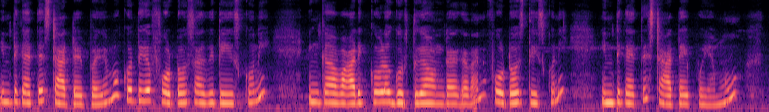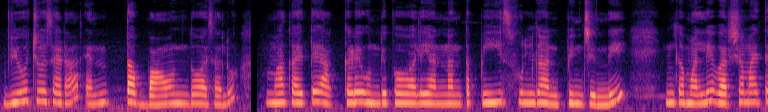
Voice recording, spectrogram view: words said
ఇంటికైతే స్టార్ట్ అయిపోయాము. కొద్దిగా ఫొటోస్ అవి తీసుకొని ఇంకా వాడికి కూడా గుర్తుగా ఉంటాయి కదా అని ఫొటోస్ తీసుకొని ఇంటికైతే స్టార్ట్ అయిపోయాము. వ్యూ చూసాడా? ఎంత బాగుందో అసలు. మాకైతే అక్కడే ఉండిపోవాలి అన్నంత పీస్ఫుల్గా అనిపించింది. ఇంకా మళ్ళీ వర్షం అయితే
